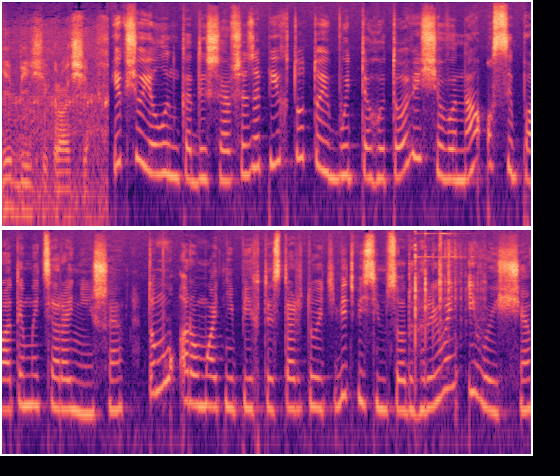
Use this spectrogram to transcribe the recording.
Є більші, кращі. Якщо ялинка дешевше за піхту, то й будьте готові, що вона осипатиметься раніше. Тому ароматні піхти стартують від 800 гривень і вище.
